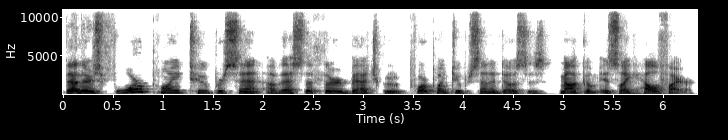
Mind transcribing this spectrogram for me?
Then there's 4.2% of that's the third batch group, 4.2% of doses. Malcolm, it's like hellfire.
